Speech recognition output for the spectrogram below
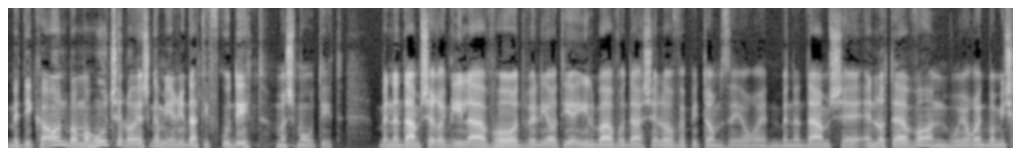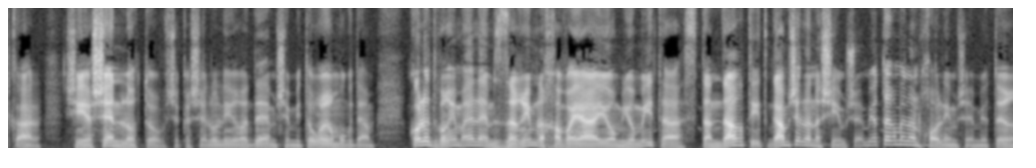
בדיכאון במהות שלו יש גם ירידה תפקודית משמעותית. בן אדם שרגיל לעבוד ולהיות יעיל בעבודה שלו ופתאום זה יורד. בן אדם שאין לו תיאבון והוא יורד במשקל, שישן לא טוב, שקשה לו להירדם, שמתעורר מוקדם. כל הדברים האלה הם זרים לחוויה היומיומית הסטנדרטית, גם של אנשים שהם יותר מלנכולים, שהם יותר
